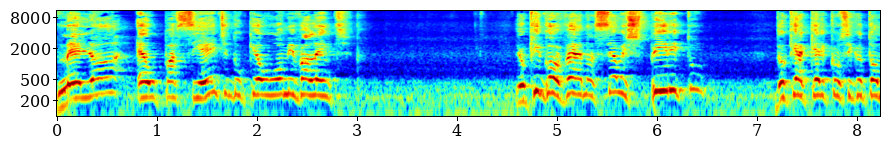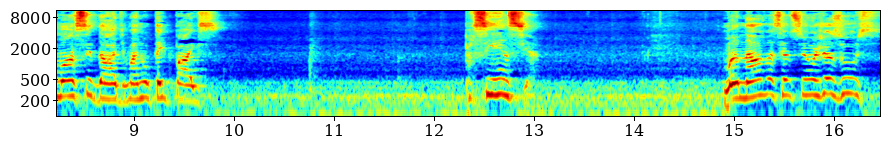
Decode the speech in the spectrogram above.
Melhor é o paciente do que o homem valente. E o que governa seu espírito do que aquele que conseguiu tomar uma cidade, mas não tem paz. Paciência. Manaus vai ser do Senhor Jesus.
